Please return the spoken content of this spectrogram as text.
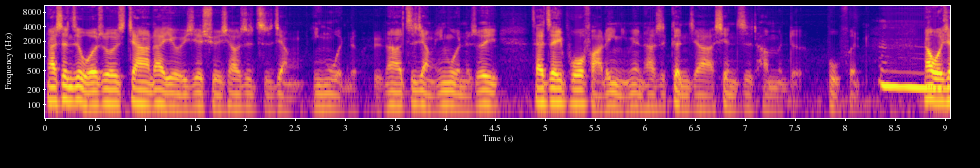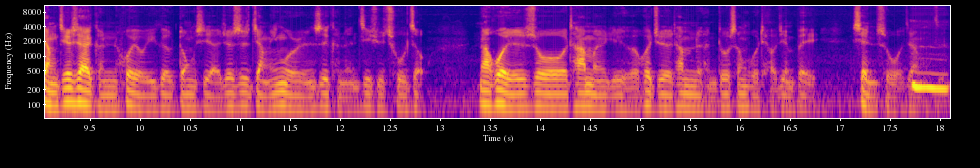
那甚至我说加拿大也有一些学校是只讲英文的，那只讲英文的，所以在这一波法令里面，它是更加限制他们的部分。嗯，那我想接下来可能会有一个东西啊，就是讲英文人士可能继续出走。那或者是说，他们也会觉得他们的很多生活条件被限缩这样子。嗯、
